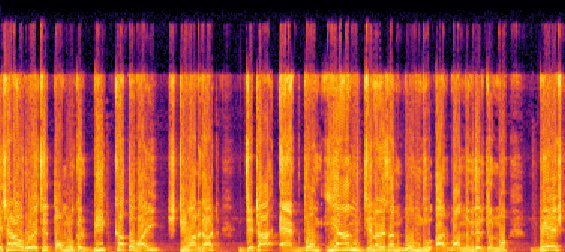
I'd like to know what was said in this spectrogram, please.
এছাড়াও রয়েছে তমলুকের বিখ্যাত ভাই স্টিমার ঘাট যেটা একদম ইয়াং জেনারেশন বন্ধু আর বান্ধবীদের জন্য বেস্ট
